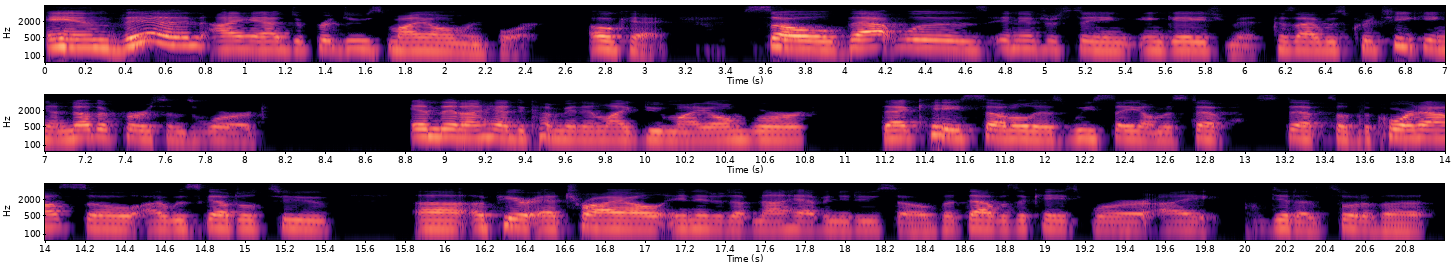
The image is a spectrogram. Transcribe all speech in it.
and then I had to produce my own report. Okay, so that was an interesting engagement because I was critiquing another person's work. And then I had to come in and like do my own work. That case settled, as we say, on the step steps of the courthouse. So I was scheduled to uh, appear at trial and ended up not having to do so. But that was a case where I did a sort of a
